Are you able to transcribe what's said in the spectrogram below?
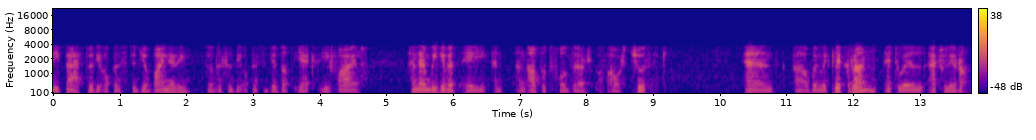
the path to the OpenStudio binary, so this is the openstudio.exe file, and then we give it a an, an output folder of our choosing. And uh, when we click run, it will actually run,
